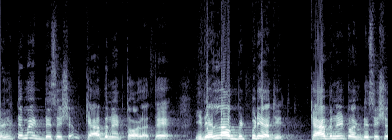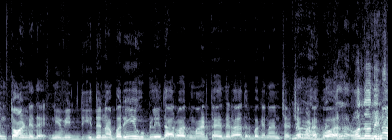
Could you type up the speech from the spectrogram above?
ಅಲ್ಟಿಮೇಟ್ ಡಿಸಿಷನ್ ಕ್ಯಾಬಿನೆಟ್ ತಗೊಳತ್ತೆ. ಇದೆಲ್ಲ ಬಿಟ್ಬಿಡಿ ಅಜಿತ್. ಕ್ಯಾಬಿನೆಟ್ ಒಂದು ಡಿಸಿಷನ್ ತಗೊಂಡಿದೆ. ನೀವು ಇದ್- ಇದನ್ನ ಬರೀ ಹುಬ್ಳಿ ಧಾರವಾಡ ಮಾಡ್ತಾ ಇದ್ದೀರಾ? ಅದ್ರ ಬಗ್ಗೆ ನಾನು ಚರ್ಚೆ ಮಾಡಕ್ ಅಲ್ಲ, ಒಂದೊಂದು ನಿಮಿಷ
